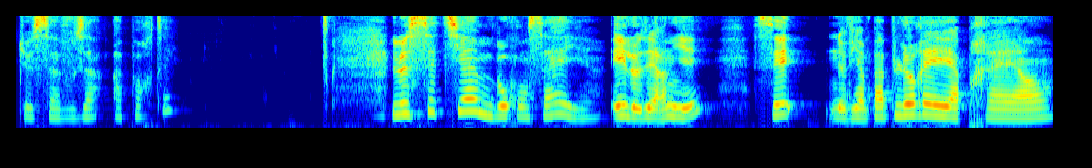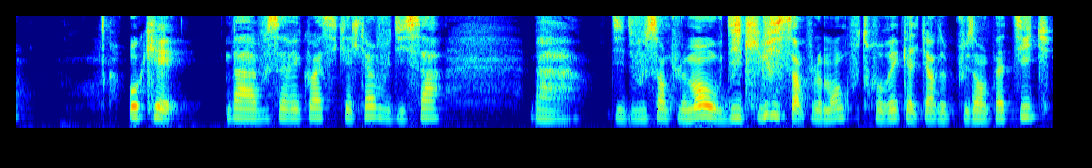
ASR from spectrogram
que ça vous a apportées. Le septième bon conseil, et le dernier, c'est ne viens pas pleurer après, hein. Ok, bah vous savez quoi, si quelqu'un vous dit ça, bah dites-vous simplement ou dites-lui simplement que vous trouverez quelqu'un de plus empathique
